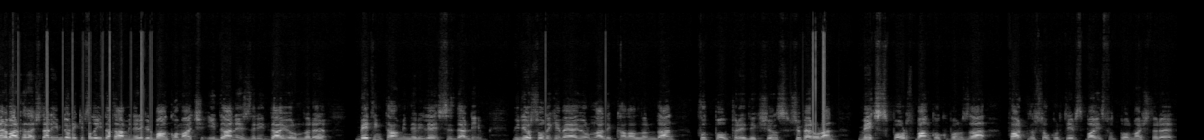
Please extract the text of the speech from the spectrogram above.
Merhaba arkadaşlar. 24 Ekim Salı iddia tahminleri, gün banko maç, iddia analizleri, iddia yorumları, betting tahminleriyle sizlerleyim. Video sonundaki veya yorumlardaki kanallarından Football Predictions, Süper Oran, Match Sports, banko kuponunuza farklı soccer tips, bahis futbol maçları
